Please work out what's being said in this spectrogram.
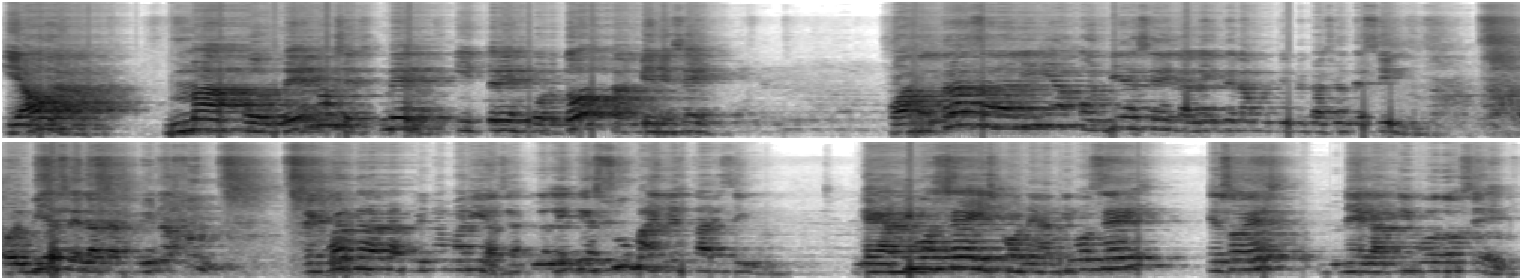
Y ahora, más por menos es menos, y 3 por 2 también es 6. Cuando traza la línea, olvídese de la ley de la multiplicación de signos. Olvídese de la cartulina suma. Recuerda la cartulina María, la ley de suma y resta de signos. Negativo 6 con negativo 6, eso es negativo 12x.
